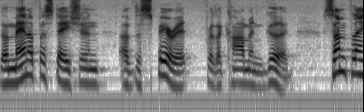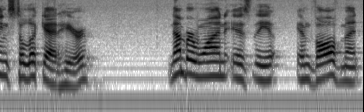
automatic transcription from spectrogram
the manifestation of the Spirit for the common good. Some things to look at here. Number one is the involvement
